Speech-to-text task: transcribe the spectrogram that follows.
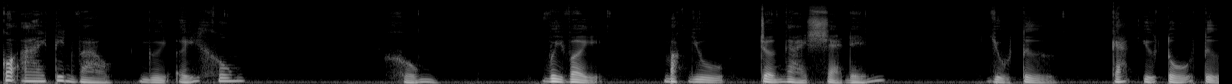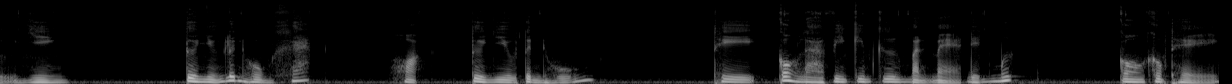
Có ai tin vào người ấy không? Không. Vì vậy, mặc dù trở ngại sẽ đến, dù từ các yếu tố tự nhiên, từ những linh hồn khác hoặc từ nhiều tình huống, thì con là viên kim cương mạnh mẽ đến mức con không thể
